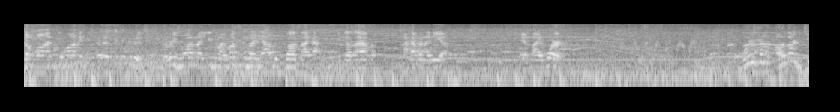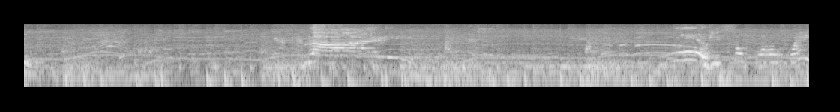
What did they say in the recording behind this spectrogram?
Come on, come on, I can do this, I can do this. The reason why I'm not using my mushroom right now because I have because I have I have an idea. It might work. Where's that other dude? Whoa, he's so far away!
